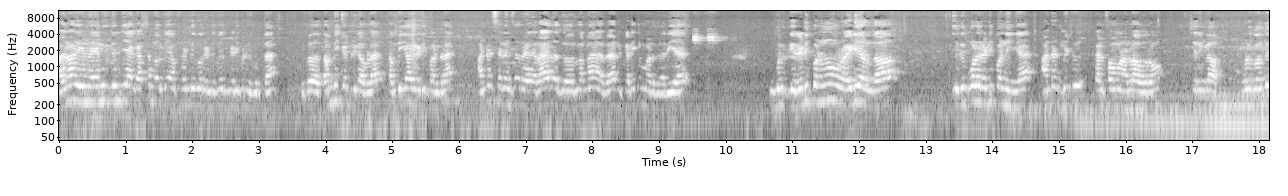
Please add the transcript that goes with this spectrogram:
அதனால் என்ன எனக்கு தெரிஞ்சு என் கஸ்டமருக்கு என் ஃப்ரெண்டுக்கு ஒரு ரெண்டு பேருக்கு ரெடி பண்ணி கொடுத்தேன். இப்போ தம்பி கேட்டிருக்காப்புல தம்பிக்காக ரெடி பண்ணுறேன் ஹண்ட்ரட் சைலன்சர் ரேர் அது இல்லாமல் ரேர் கிடைக்க மாட்டேது நிறைய உங்களுக்கு ரெடி பண்ணணும் ஒரு ஐடியா இருந்தால் இது போல் ரெடி பண்ணீங்க. ஹண்ட்ரட் பீட்டு கன்ஃபார்மாக நல்லா வரும். சரிங்களா? உங்களுக்கு வந்து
